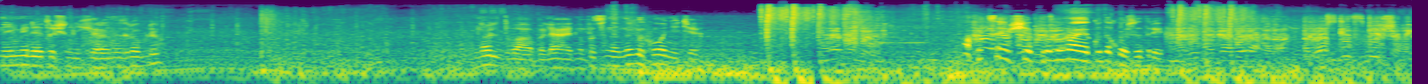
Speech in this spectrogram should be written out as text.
На Емілі я точно ніхера не зроблю. 0,2, блядь, ну пацани, не ви гоніте. Не пробив. Ох, це вообще пробиває куди хочеш, смотри. Навідника поранено. Розкид збільшений.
